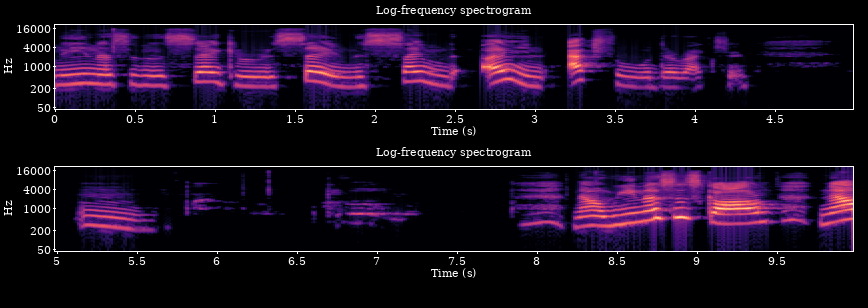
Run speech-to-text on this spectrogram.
Venus and the Saturn are same, the same in actual direction. Mm. Now Venus is gone. Now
